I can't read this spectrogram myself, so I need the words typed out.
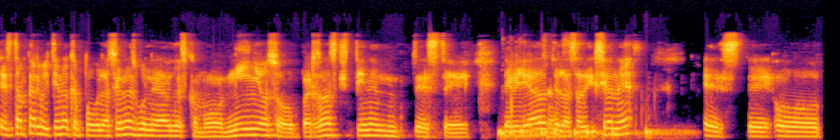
están permitiendo que poblaciones vulnerables como niños o personas que tienen este, debilidad ante las adicciones este, o,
